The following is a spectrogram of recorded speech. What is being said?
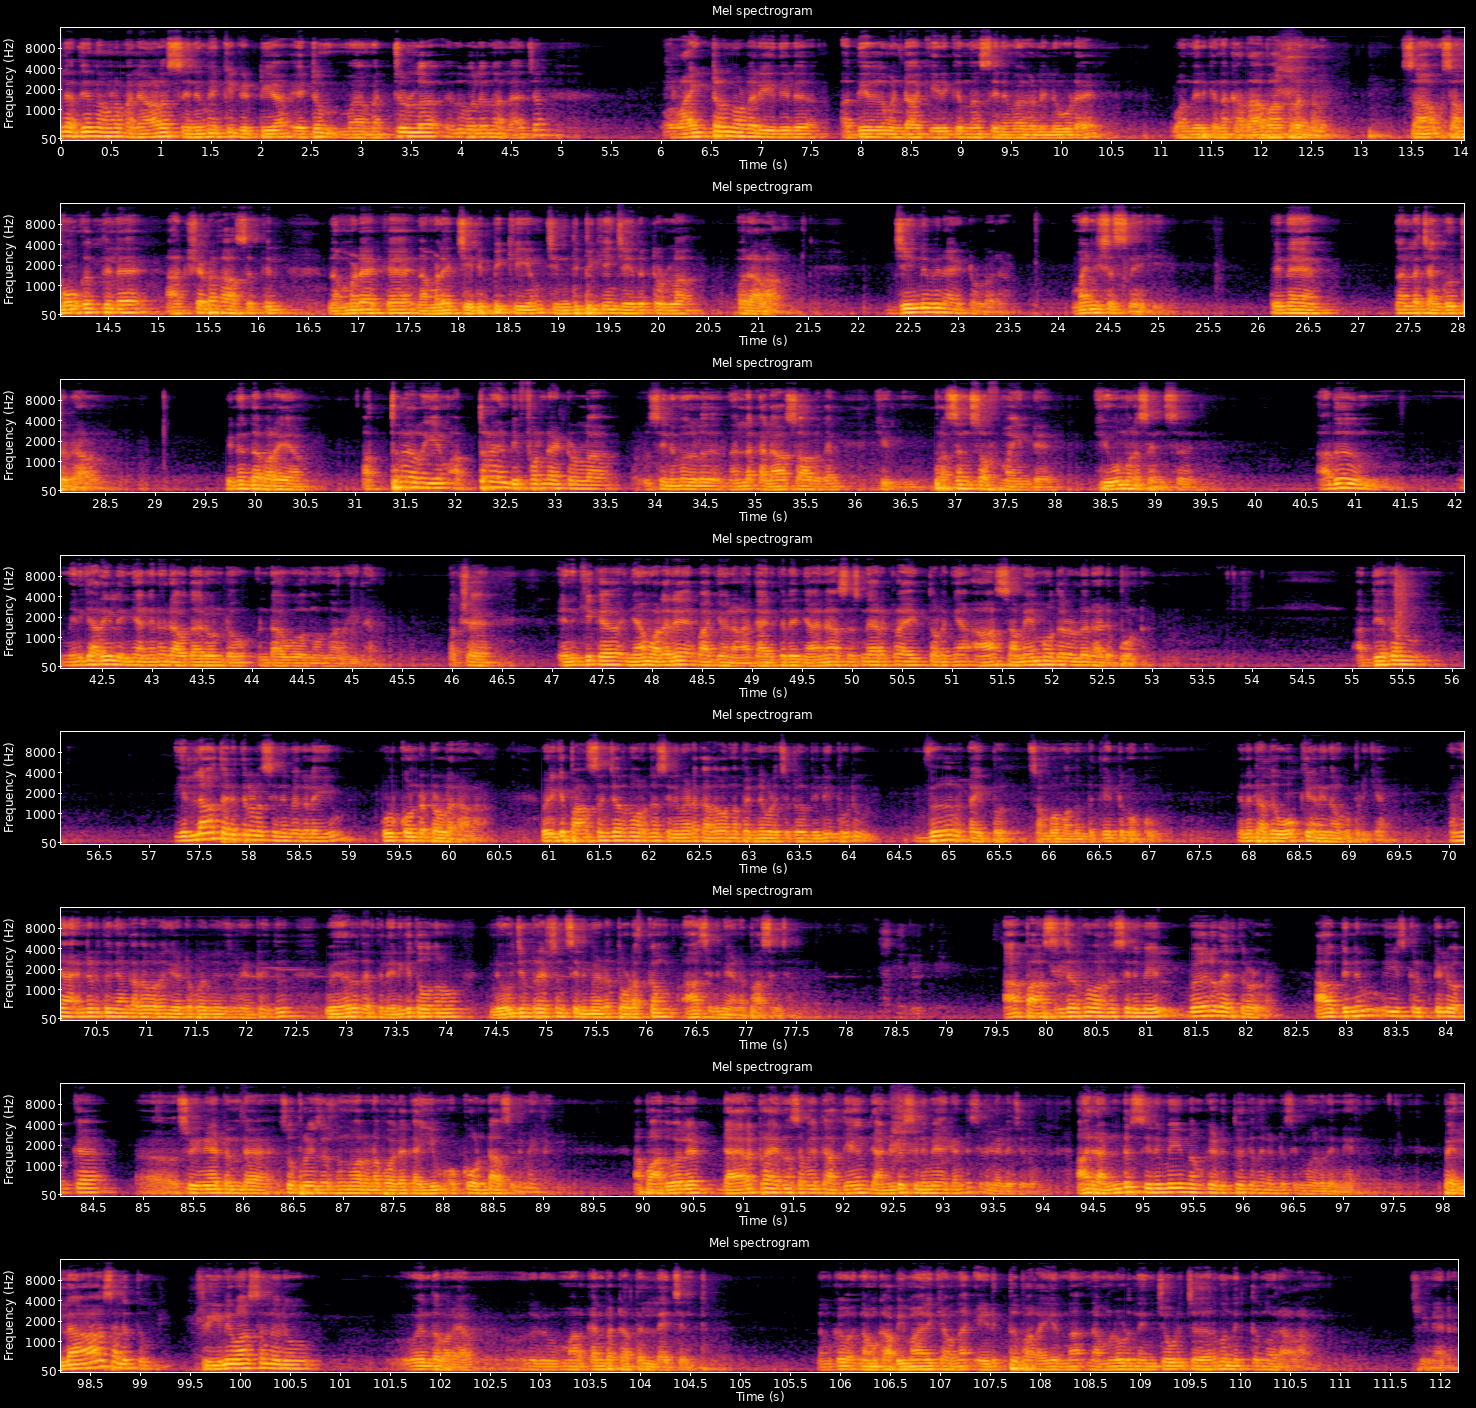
അല്ല അദ്ദേഹം നമ്മുടെ മലയാള സിനിമയ്ക്ക് കിട്ടിയ ഏറ്റവും മറ്റുള്ള ഇതുപോലെ ഒന്നല്ല വെച്ചാൽ റൈറ്റർ എന്നുള്ള രീതിയിൽ അദ്ദേഹം ഉണ്ടാക്കിയിരിക്കുന്ന സിനിമകളിലൂടെ വന്നിരിക്കുന്ന കഥാപാത്രങ്ങൾ സമൂഹത്തിലെ ആക്ഷേപഹാസ്യത്തിൽ നമ്മുടെയൊക്കെ നമ്മളെ ചിരിപ്പിക്കുകയും ചിന്തിപ്പിക്കുകയും ചെയ്തിട്ടുള്ള ഒരാളാണ്. ജെനുവിനായിട്ടുള്ള ഒരാൾ. മനുഷ്യസ്നേഹി. പിന്നെ നല്ല ചങ്കൂറ്റ ഒരാൾ പിന്നെന്താ പറയുക അറിയാം അത്രയും ഡിഫറെന്റ് ആയിട്ടുള്ള സിനിമകൾ നല്ല കലാസ്വാദകൻ presence of mind humour sense അത് എനിക്കറിയില്ല ഇനി അങ്ങനെ ഒരു അവതാരം ഉണ്ടോ ഉണ്ടാവുമോ എന്നൊന്നും അറിയില്ല. പക്ഷേ എനിക്കൊക്കെ ഞാൻ വളരെ ഭാഗ്യവാനാണ്. ആ കാര്യത്തിൽ ഞാൻ അസിസ്റ്റന്റ് ഡയറക്ടറായി തുടങ്ങിയ ആ സമയം മുതലുള്ള ഒരു അടുപ്പമുണ്ട് അദ്ദേഹം എല്ലാ തരത്തിലുള്ള സിനിമകളെയും ഉൾക്കൊണ്ടിട്ടുള്ള ഒരാളാണ് ഒരിക്കൽ പാസഞ്ചർ എന്ന് പറഞ്ഞ സിനിമയുടെ കഥ വന്നപ്പോൾ എന്നെ വിളിച്ചിട്ട് ദിലീപ് ഒരു വേറെ ടൈപ്പ് സംഭവം വന്നിട്ടുണ്ട് കേട്ട് നോക്കൂ. എന്നിട്ട് അത് ഓക്കെ ആണെങ്കിൽ നമുക്ക് പിടിക്കാം. അപ്പം ഞാൻ എന്റെ അടുത്ത് ഞാൻ കഥ പറഞ്ഞ് കേട്ടപ്പോൾ ഞാൻ ചോദിച്ചു, "ഏട്ടാ, ഇത് വേറെ തരത്തിൽ എനിക്ക് തോന്നുന്നു ന്യൂ ജനറേഷൻ സിനിമയുടെ തുടക്കം ആ സിനിമയാണ് പാസഞ്ചർ ആ പാസഞ്ചർ എന്ന് പറഞ്ഞ സിനിമയിൽ വേറെ തരത്തിലുള്ള അതിനും ഈ സ്ക്രിപ്റ്റിലും ഒക്കെ ശ്രീനേട്ടന്റെ സൂപ്പർവൈസേഷൻ എന്ന് പറയുന്ന പോലെ കയ്യും ഒക്കെ ഉണ്ട് ആ സിനിമയിൽ. അപ്പോൾ അതുപോലെ ഡയറക്ടർ ആയിരുന്ന സമയത്ത് അദ്ദേഹം രണ്ട് സിനിമ രണ്ട് സിനിമയല്ലേ ചെയ്തു. ആ രണ്ട് സിനിമയും നമുക്ക് എടുത്തു വെക്കുന്ന രണ്ട് സിനിമകൾ തന്നെയായിരുന്നു. അപ്പം എല്ലാ സ്ഥലത്തും ശ്രീനിവാസൻ ഒരു എന്താ പറയുക അതൊരു മറക്കാൻ പറ്റാത്ത ലെജൻഡ് നമുക്ക് നമുക്ക് അഭിമാനിക്കാവുന്ന എടുത്തു പറയുന്ന നമ്മളോട് നെഞ്ചോട് ചേർന്ന് നിൽക്കുന്ന ഒരാളാണ് ശ്രീനേട്ടൻ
